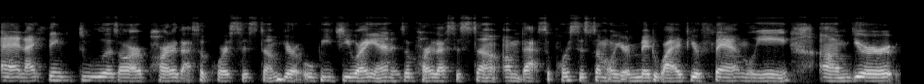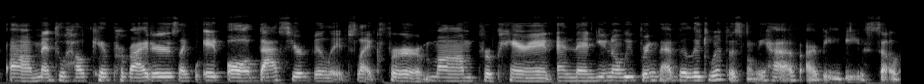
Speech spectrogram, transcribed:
And I think doulas are part of that support system. Your OBGYN is a part of that system, um, that support system, or your midwife, your family, um, your uh, mental health care providers, like it all, that's your village, like for mom, for parent. And then, you know, we bring that village with us when we have our babies. So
